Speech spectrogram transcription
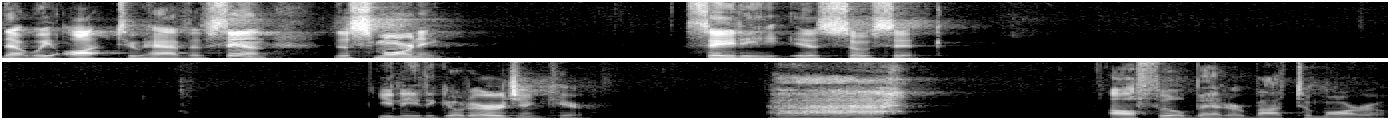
that we ought to have of sin. This morning, Sadie is so sick. You need to go to urgent care. Ah, I'll feel better by tomorrow.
